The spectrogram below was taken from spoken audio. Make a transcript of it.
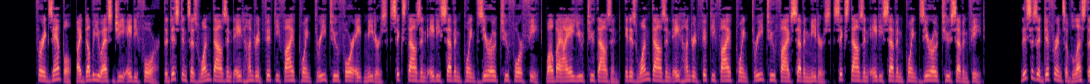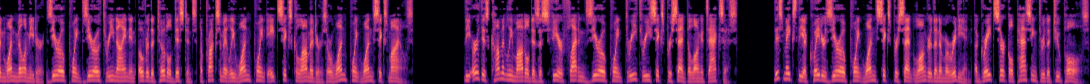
For example, by WGS 84, the distance is 1855.3248 meters, 6087.024 feet, while by IAU 2000, it is 1855.3257 meters, 6087.027 feet. This is a difference of less than 1 mm (0.039 in) over the total distance, approximately 1.86 km or 1.16 miles. The Earth is commonly modeled as a sphere flattened 0.336% along its axis. This makes the equator 0.16% longer than a meridian a great circle passing through the two poles.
